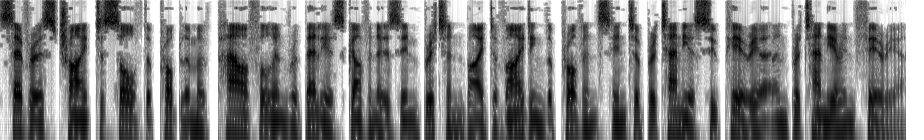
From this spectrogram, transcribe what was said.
Severus tried to solve the problem of powerful and rebellious governors in Britain by dividing the province into Britannia Superior and Britannia Inferior.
